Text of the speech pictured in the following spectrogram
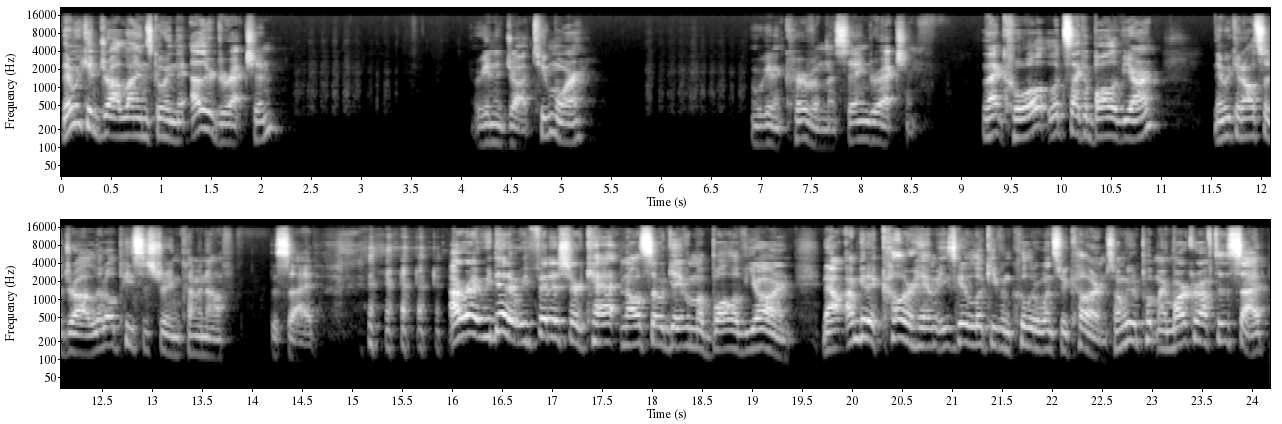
Then we can draw lines going the other direction. We're going to draw two more, and we're going to curve them the same direction. Isn't that cool? It looks like a ball of yarn. Then we can also draw a little piece of string coming off the side. All right, we did it. We finished our cat and also gave him a ball of yarn. Now I'm gonna color him. He's gonna look even cooler once we color him. So I'm gonna put my marker off to the side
